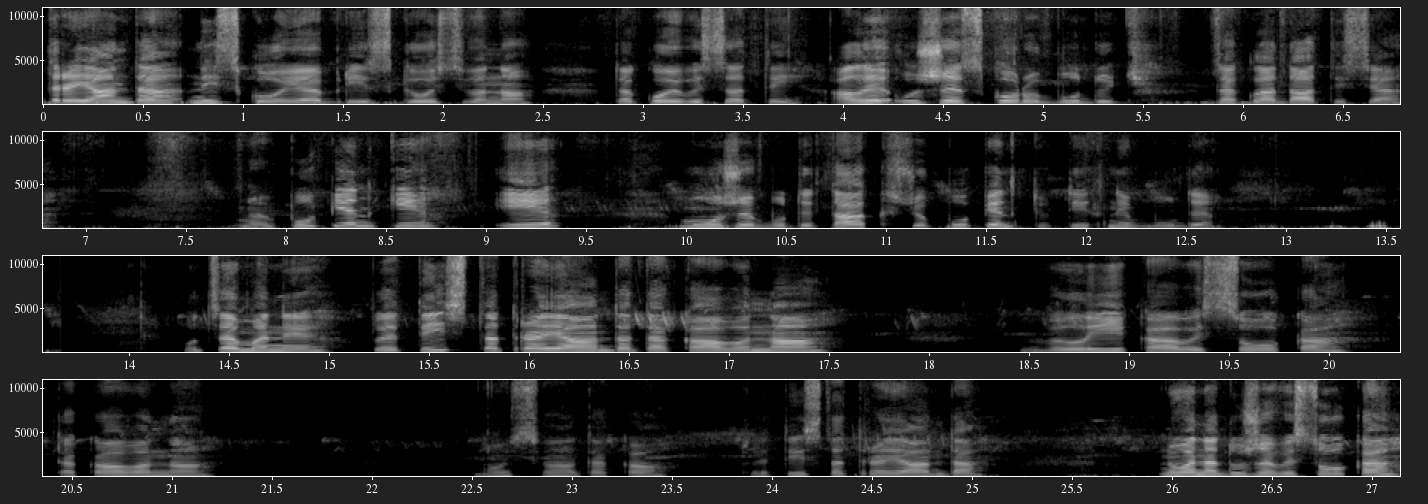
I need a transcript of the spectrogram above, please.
Троянда низької обрізки, ось вона такої висоти. Але вже скоро будуть закладатися е, пуп'янки, і може бути так, що пуп'янків тих не буде. Оце в мене плетиста троянда, така вона велика, висока, така вона. Ось вона така плетиста троянда. Ну, вона дуже висока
